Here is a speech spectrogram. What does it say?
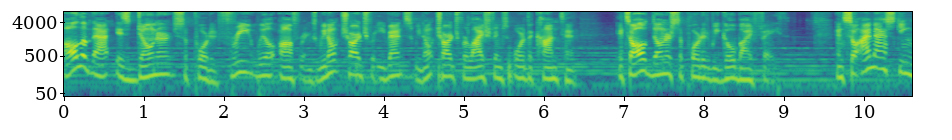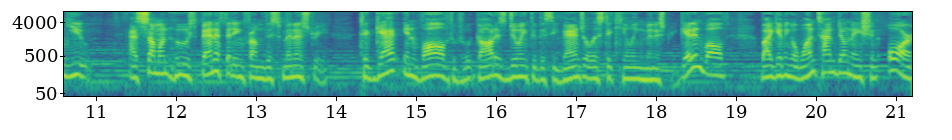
all of that is donor supported, free will offerings. We don't charge for events, we don't charge for live streams or the content. It's all donor supported. We go by faith. And so I'm asking you, as someone who's benefiting from this ministry, to get involved with what God is doing through this evangelistic healing ministry. Get involved by giving a one time donation or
